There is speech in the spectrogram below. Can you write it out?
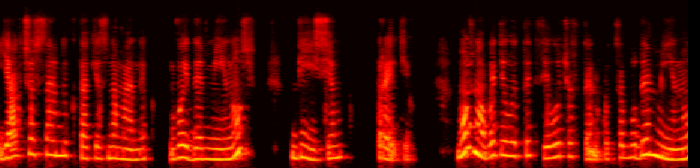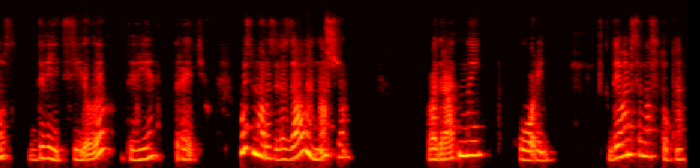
Як чисельник, так і знаменник вийде мінус 8 третіх. Можна виділити цілу частинку. Це буде мінус 2,2 третіх. Ось ми розв'язали наш квадратний корінь. Дивимося наступне.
